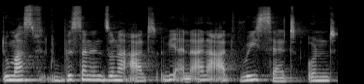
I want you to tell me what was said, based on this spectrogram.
du machst, du bist dann in so einer Art, wie in einer Art Reset und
